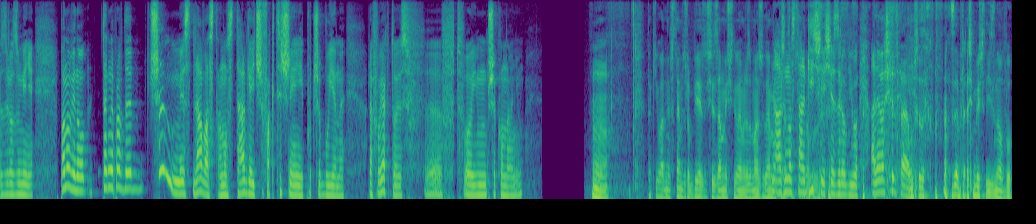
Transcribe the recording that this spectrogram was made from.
zrozumienie. Panowie, no tak naprawdę czym jest dla was ta nostalgia i czy faktycznie jej potrzebujemy? Rafał, jak to jest w, w twoim przekonaniu? Hmm, taki ładny wstęp zrobiłem, że się zamyśliłem, rozmarzyłem. No, aż nostalgicznie znowu... się zrobiło, ale właśnie... tak, muszę zebrać myśli znowu.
